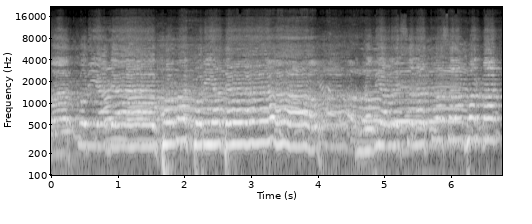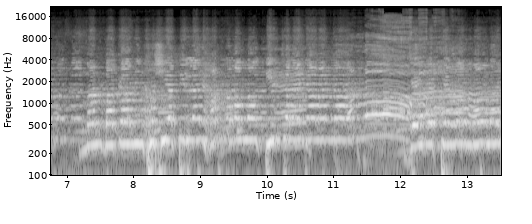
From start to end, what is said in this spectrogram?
মাফ করিয়া দাও, ক্ষমা করিয়া দাও। নবী আলাইহিস ফরমান, মান বাকা মিন খাশিয়াতিল্লাহি হারামাল্লাহু তিলকালাইন আলান্নার যেই ব্যক্তি আমার মাওলার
